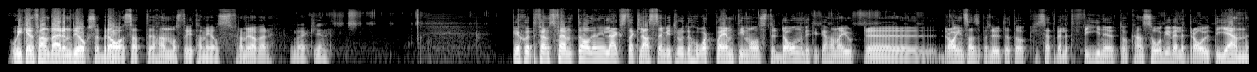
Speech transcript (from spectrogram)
Weekend Fun värmde ju också bra så att han måste vi ta med oss framöver. Verkligen. V75s femte avdelning i lägsta klassen. Vi trodde hårt på MT Master Don. Vi tyckte han har gjort eh, bra insatser på slutet och sett väldigt fin ut och han såg ju väldigt bra ut igen.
